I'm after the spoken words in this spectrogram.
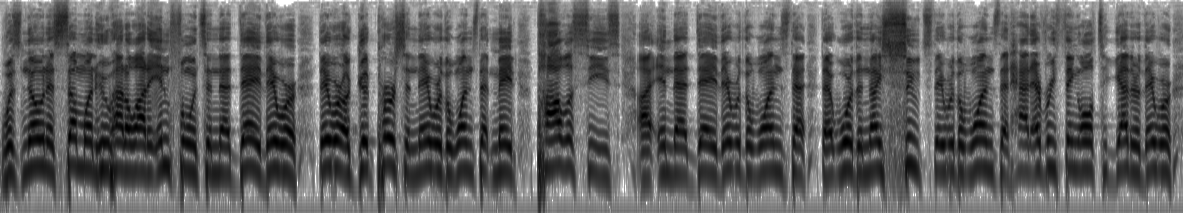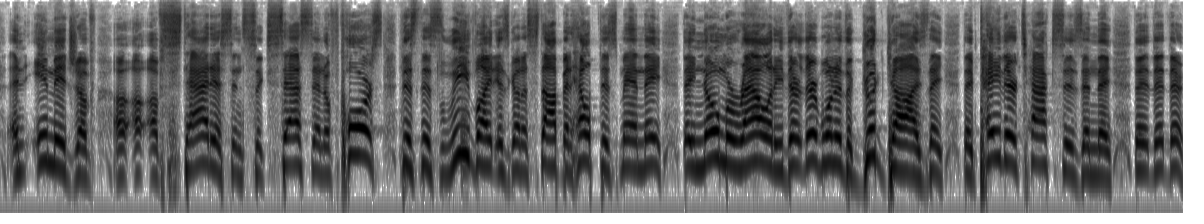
was known as someone who had a lot of influence in that day. They were, they were a good person. They were the ones that made policies uh, in that day. They were the ones that, that wore the nice suits. They were the ones that had everything all together. They were an image of, uh, of status and success. And of course, this, this Levite is going to stop and help this man. They, they know morality. They're, they're one of the good guys. They, they pay their taxes and they, they, they,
